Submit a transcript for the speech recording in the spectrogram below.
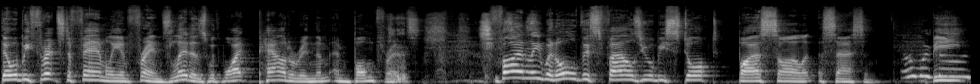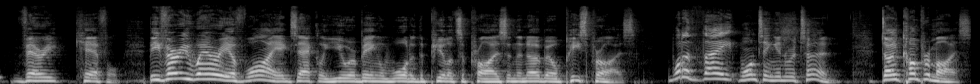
There will be threats to family and friends, letters with white powder in them, and bomb threats. Finally, when all this fails, you will be stalked by a silent assassin. Oh Be God. very careful. Be very wary of why exactly you are being awarded the Pulitzer Prize and the Nobel Peace Prize. What are they wanting in return? Don't compromise.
